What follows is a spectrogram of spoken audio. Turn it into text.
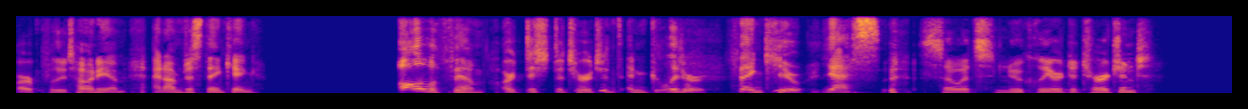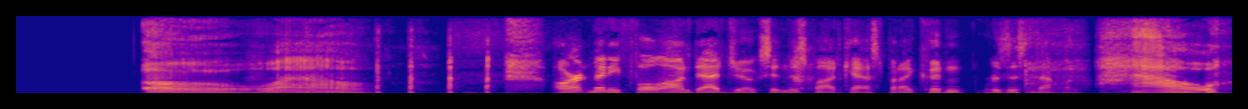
our plutonium, and I'm just thinking, all of them are dish detergent and glitter. Thank you. Yes. So it's nuclear detergent? Oh wow. Aren't many full on dad jokes in this podcast, but I couldn't resist that one. How?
